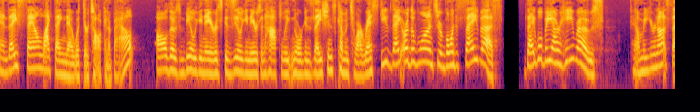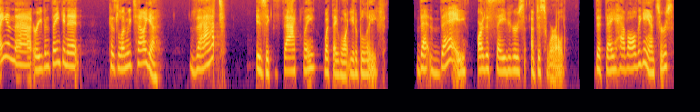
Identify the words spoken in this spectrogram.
and they sound like they know what they're talking about all those millionaires, gazillionaires, and highfalutin organizations coming to our rescue. They are the ones who are going to save us. They will be our heroes. Tell me you're not saying that or even thinking it. Cause let me tell you, that is exactly what they want you to believe. That they are the saviors of this world. That they have all the answers.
